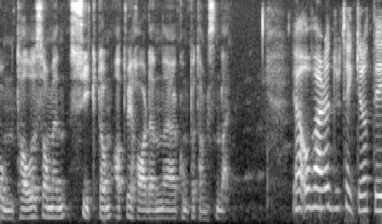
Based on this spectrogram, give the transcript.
omtales som en sykdom at vi har den eh, kompetansen der. Ja, og hva er det du tenker at det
